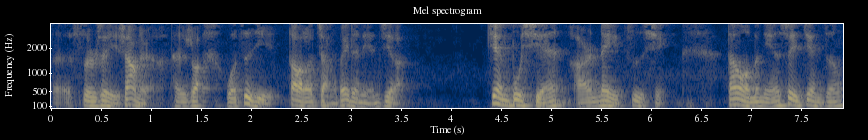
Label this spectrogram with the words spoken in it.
呃四十岁以上的人了，他就说我自己到了长辈的年纪了，见不贤而内自省。当我们年岁渐增，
